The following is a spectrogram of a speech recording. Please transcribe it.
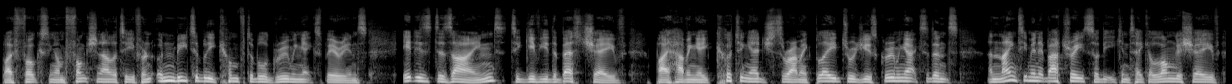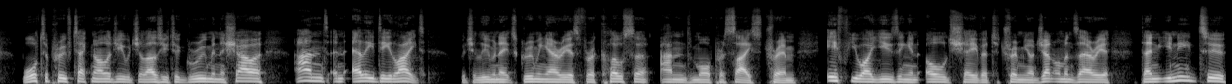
by focusing on functionality for an unbeatably comfortable grooming experience. It is designed to give you the best shave by having a cutting edge ceramic blade to reduce grooming accidents, a 90 minute battery so that you can take a longer shave, waterproof technology which allows you to groom in the shower, and an LED light which illuminates grooming areas for a closer and more precise trim. If you are using an old shaver to trim your gentleman's area, then you need to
